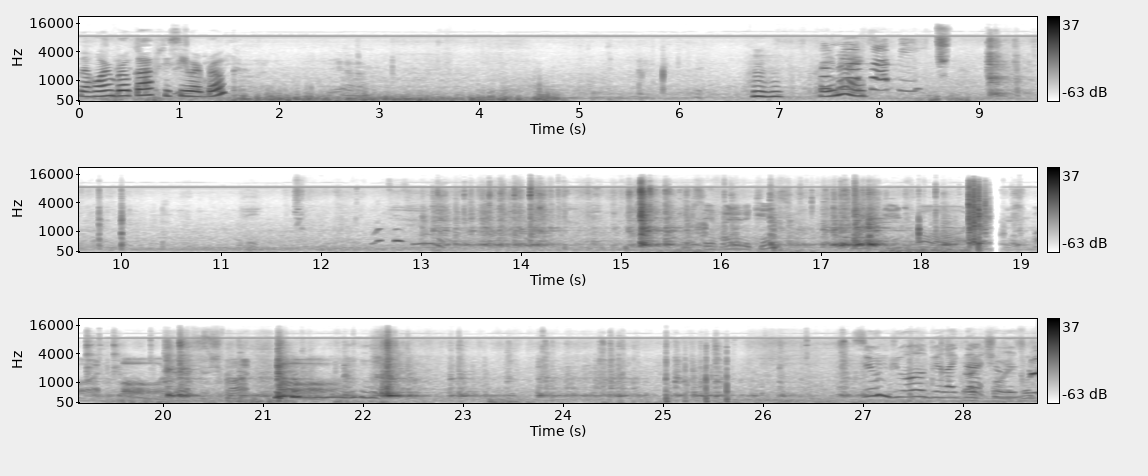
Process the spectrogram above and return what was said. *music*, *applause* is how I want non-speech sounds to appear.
The horn broke off. Do you see where it broke? *laughs* Yeah. Very nice. See any of the kids? Oh, oh, *laughs* Soon Jewel will be like that. She'll just be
